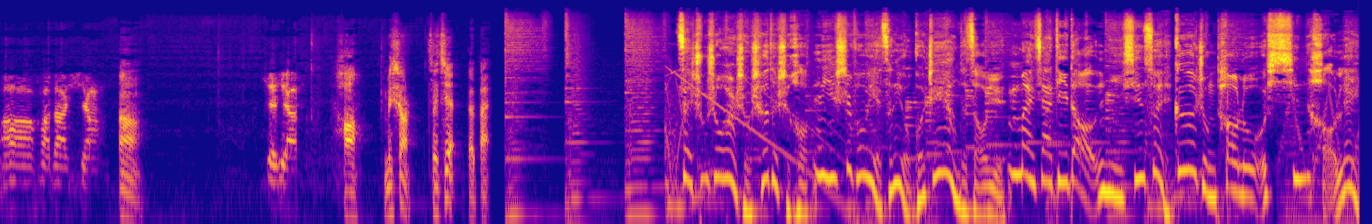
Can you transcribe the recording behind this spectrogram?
啊，好的，行，啊、谢谢。好，没事儿，再见，拜拜。在出售二手车的时候，你是否也曾有过这样的遭遇？卖价低到你心碎，各种套路，心好累。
